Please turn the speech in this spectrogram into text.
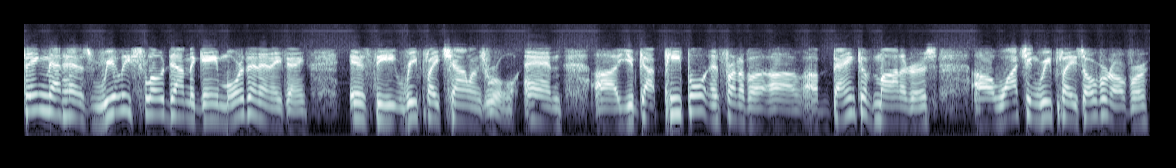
thing that has really slowed down the game more than anything is the replay challenge rule. And uh, you've got people in front of a, a, a bank of monitors uh, watching replays over and over,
